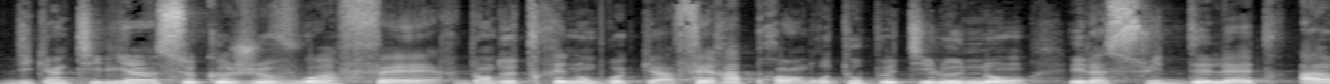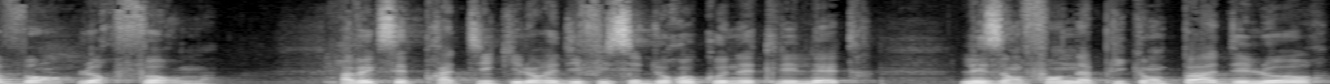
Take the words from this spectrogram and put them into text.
dit Quintilien, ce que je vois faire dans de très nombreux cas, faire apprendre au tout petit le nom et la suite des lettres avant leur forme. Avec cette pratique, il leur est difficile de reconnaître les lettres les enfants n'appliquant pas dès lors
